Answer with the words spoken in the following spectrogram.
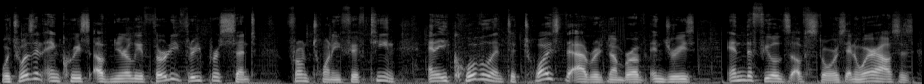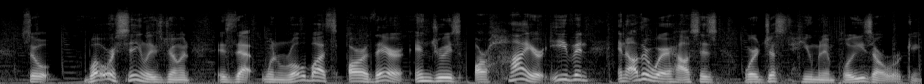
which was an increase of nearly 33% from 2015, and equivalent to twice the average number of injuries in the fields of stores and warehouses. So, what we're seeing, ladies and gentlemen, is that when robots are there, injuries are higher, even in other warehouses where just human employees are working.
